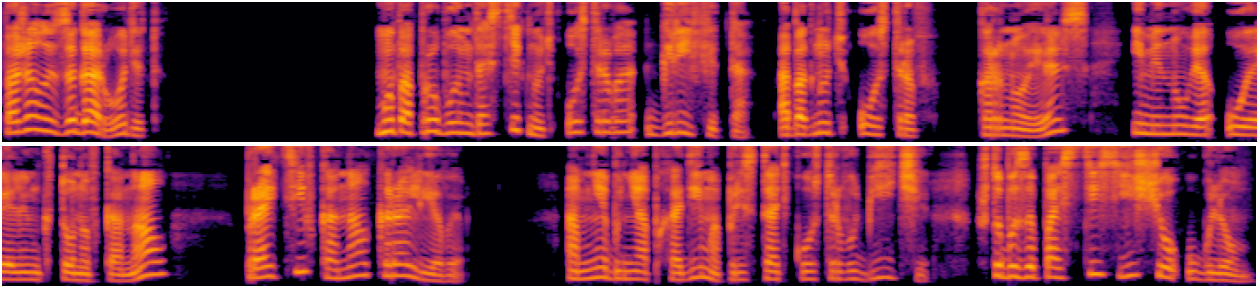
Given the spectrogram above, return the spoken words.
Пожалуй, загородит. Мы попробуем достигнуть острова Гриффита, обогнуть остров Корнуэльс, именуя Уэллингтонов канал, пройти в канал Королевы. А мне бы необходимо пристать к острову Бичи, чтобы запастись еще углем.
